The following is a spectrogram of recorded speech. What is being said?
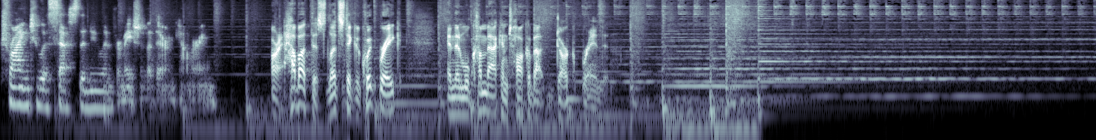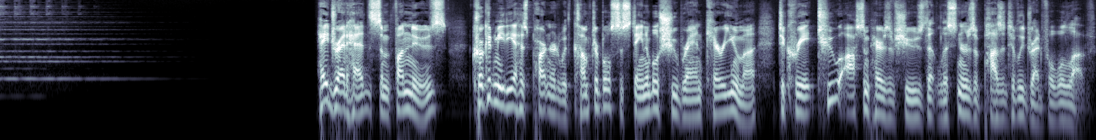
trying to assess the new information that they're encountering. All right how about this? Let's take a quick break and then we'll come back and talk about dark brandon. Hey, Dreadheads, some fun news. Crooked Media has partnered with comfortable, sustainable shoe brand Cariuma to create two awesome pairs of shoes that listeners of Positively Dreadful will love.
